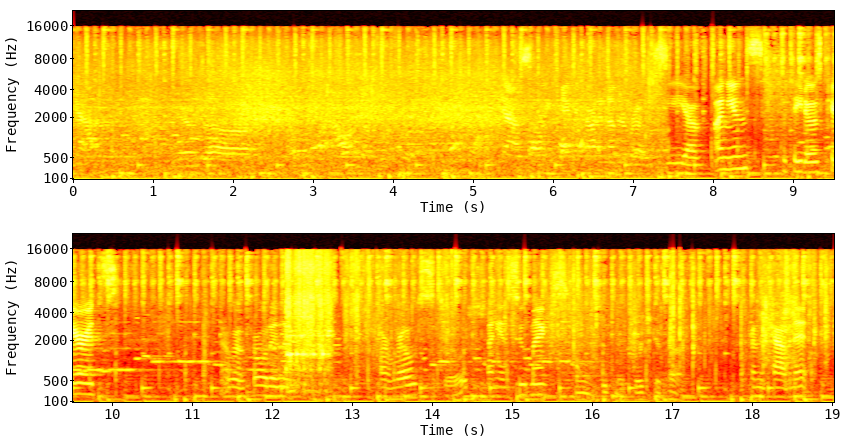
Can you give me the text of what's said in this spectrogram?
Yeah. And uh, Yeah, so we came and got another roast. We have onions, potatoes, carrots. I'm gonna throw it in the our roast. roast. Onion soup mix Onion soup mix. Where'd you get that? from the cabinet.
